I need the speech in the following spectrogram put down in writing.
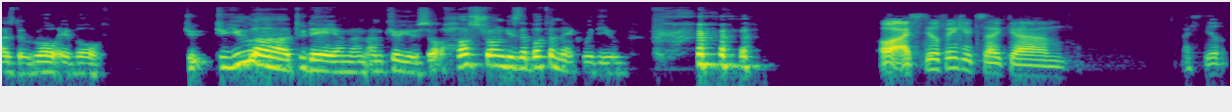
as the role evolve. To to you uh, today, I'm, I'm I'm curious. So how strong is the bottleneck with you? Oh, I still think it's like um, I still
